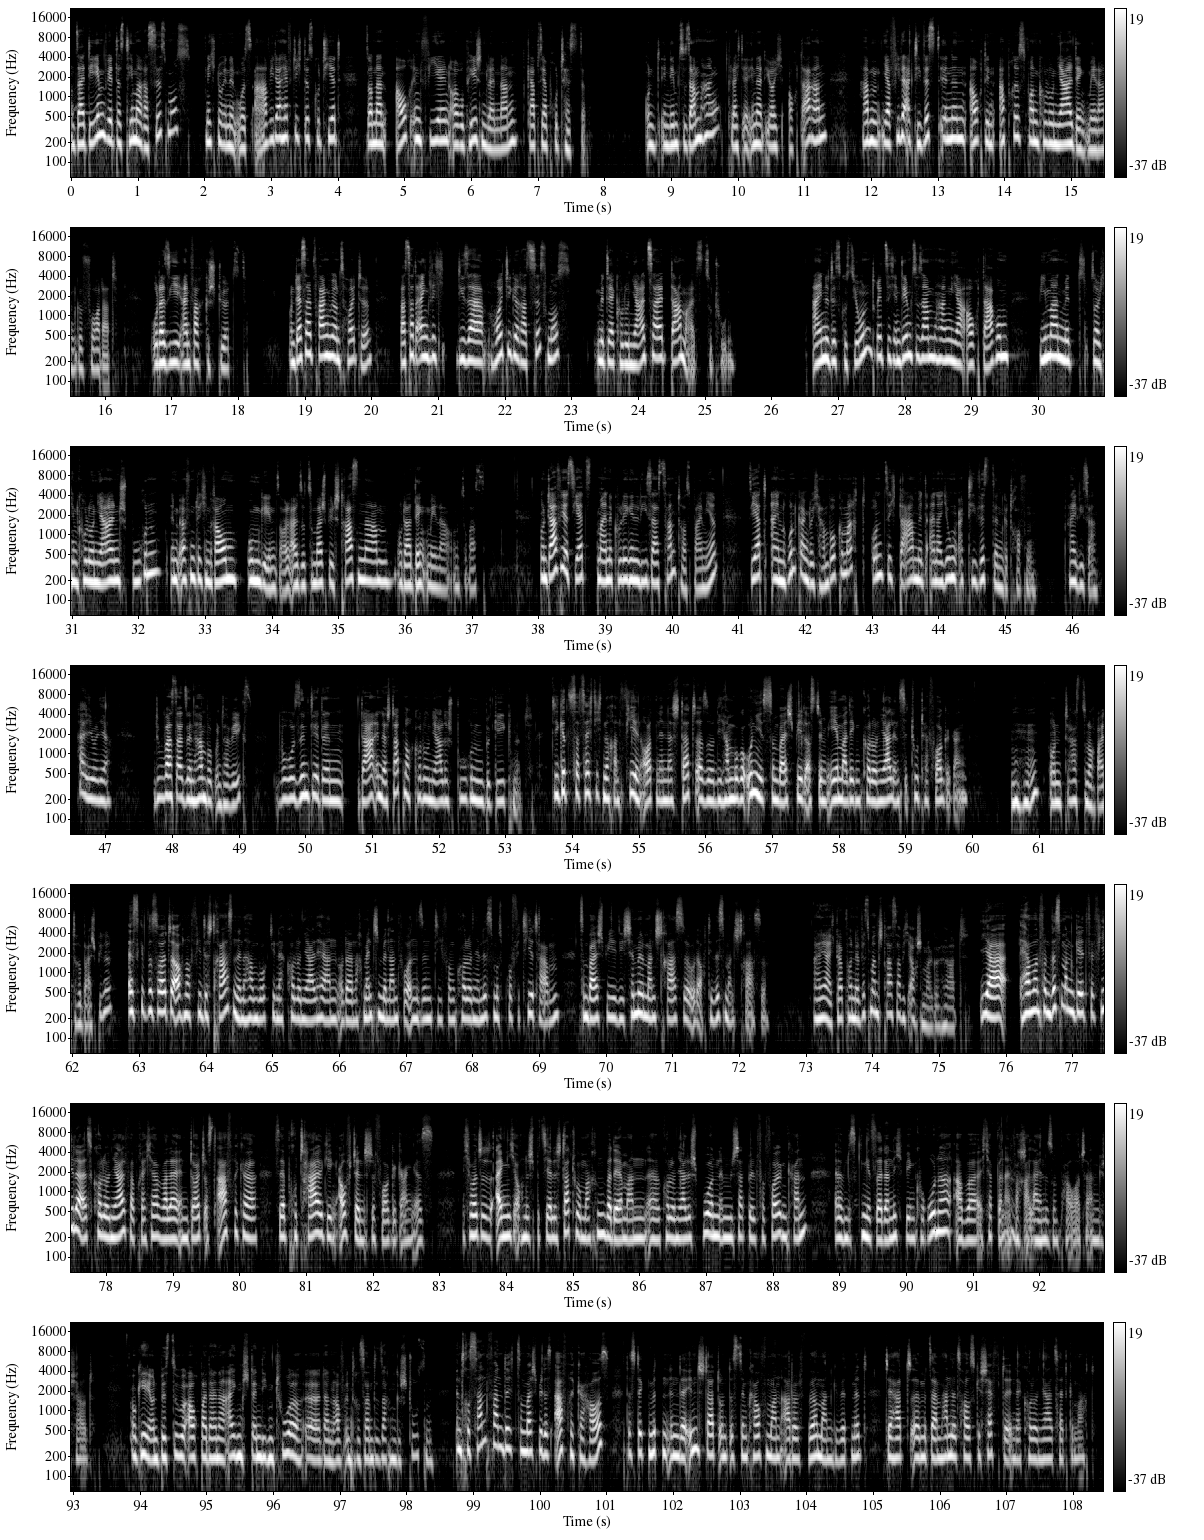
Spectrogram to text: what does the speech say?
Und seitdem wird das Thema Rassismus nicht nur in den USA wieder heftig diskutiert, sondern auch in vielen europäischen Ländern gab es ja Proteste. Und in dem Zusammenhang, vielleicht erinnert ihr euch auch daran, haben ja viele Aktivistinnen auch den Abriss von Kolonialdenkmälern gefordert oder sie einfach gestürzt. Und deshalb fragen wir uns heute, was hat eigentlich dieser heutige Rassismus mit der Kolonialzeit damals zu tun? Eine Diskussion dreht sich in dem Zusammenhang ja auch darum, wie man mit solchen kolonialen Spuren im öffentlichen Raum umgehen soll, also zum Beispiel Straßennamen oder Denkmäler und sowas. Und dafür ist jetzt meine Kollegin Lisa Santos bei mir. Sie hat einen Rundgang durch Hamburg gemacht und sich da mit einer jungen Aktivistin getroffen. Hi Lisa. Hi Julia. Du warst also in Hamburg unterwegs. Wo sind dir denn da in der Stadt noch koloniale Spuren begegnet? Die gibt es tatsächlich noch an vielen Orten in der Stadt. Also die Hamburger Uni ist zum Beispiel aus dem ehemaligen Kolonialinstitut hervorgegangen. Mhm. Und hast du noch weitere Beispiele? Es gibt bis heute auch noch viele Straßen in Hamburg, die nach Kolonialherren oder nach Menschen benannt worden sind, die vom Kolonialismus profitiert haben. Zum Beispiel die Schimmelmannstraße oder auch die Wissmannstraße. Ah ja, ich glaube, von der Wissmannstraße habe ich auch schon mal gehört. Ja, Hermann von Wissmann gilt für viele als Kolonialverbrecher, weil er in Deutsch-Ostafrika sehr brutal gegen Aufständische vorgegangen ist. Ich wollte eigentlich auch eine spezielle Statue machen, bei der man äh, koloniale Spuren im Stadtbild verfolgen kann. Ähm, das ging jetzt leider nicht wegen Corona, aber ich habe dann einfach Ach, alleine so ein paar Orte angeschaut. Okay, und bist du auch bei deiner eigenständigen Tour äh, dann auf interessante Sachen gestoßen? Interessant fand ich zum Beispiel das Afrika-Haus. Das liegt mitten in der Innenstadt und ist dem Kaufmann Adolf Wörmann gewidmet. Der hat äh, mit seinem Handelshaus Geschäfte in der Kolonialzeit gemacht.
